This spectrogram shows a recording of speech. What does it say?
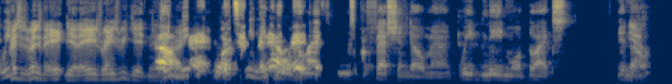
we- Especially, especially the age, yeah, the age range we get now. Oh, right? yeah, More- we'll tell we need now, more hey, blacks in this profession, though, man. We need more blacks, you Yeah. know,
